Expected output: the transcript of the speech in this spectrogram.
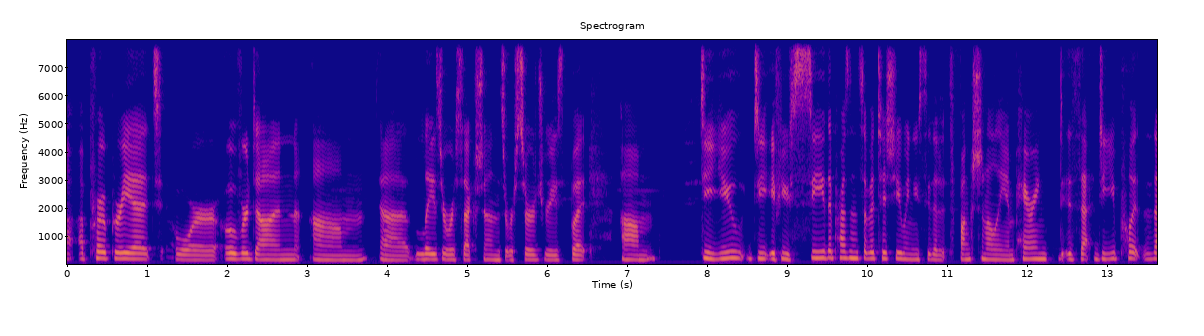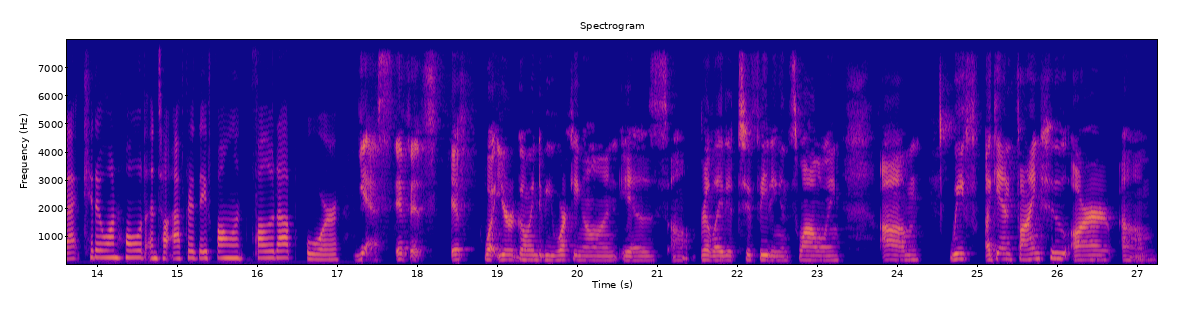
uh, appropriate or overdone um, uh, laser resections or surgeries, but um, do you do if you see the presence of a tissue and you see that it's functionally impairing is that do you put that kiddo on hold until after they've fallen, followed up or? Yes if it's if what you're going to be working on is uh, related to feeding and swallowing um, we again find who our um,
